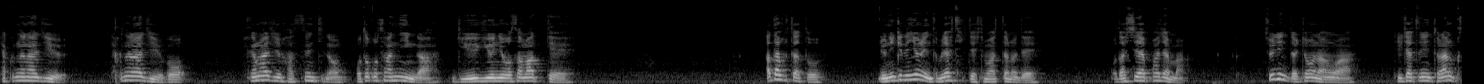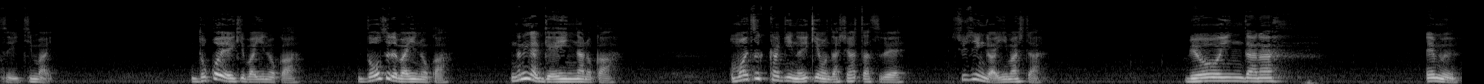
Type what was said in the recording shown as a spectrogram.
170、175、178センチの男3人がぎゅうぎゅうに収まって、あたふたと夜逃げのように飛び出してきてしまったので、私はパジャマ、主人と長男は T シャツにトランクス1枚、どこへ行けばいいのか、どうすればいいのか、何が原因なのか、思いつく限りの意見を出し合った末、主人が言いました。病院だな。M、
